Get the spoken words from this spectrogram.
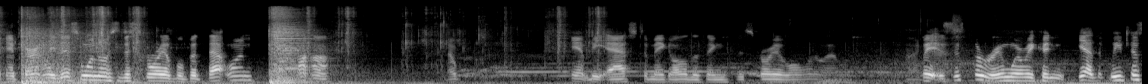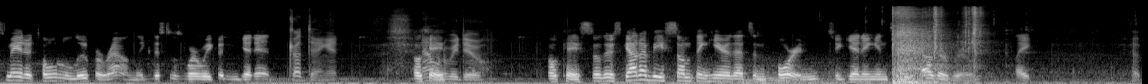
Okay, apparently this one was destroyable, but that one, uh-uh. Nope. Can't be asked to make all the things destroyable. What do I want? I Wait, guess. is this the room where we couldn't? Yeah, we just made a total loop around. Like this was where we couldn't get in. God dang it. Now Okay. what do we do? Okay, so there's got to be something here that's important to getting into the other room. Like, Yep.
